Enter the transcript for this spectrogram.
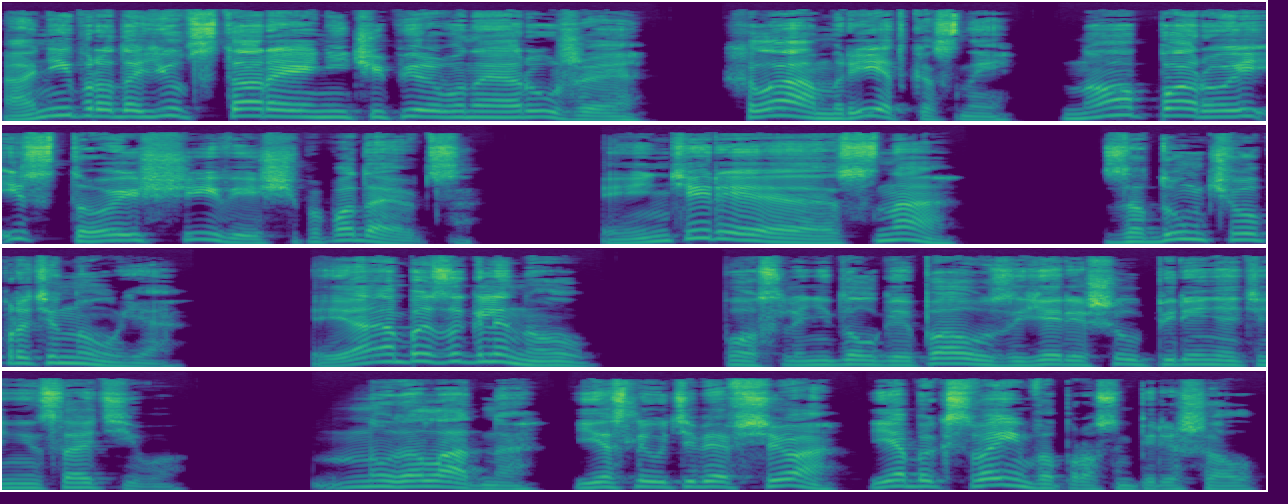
Они продают старое нечипированное оружие. Хлам редкостный, но порой и стоящие вещи попадаются. Интересно. Задумчиво протянул я. Я бы заглянул. После недолгой паузы я решил перенять инициативу. Ну да ладно, если у тебя все, я бы к своим вопросам перешел.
